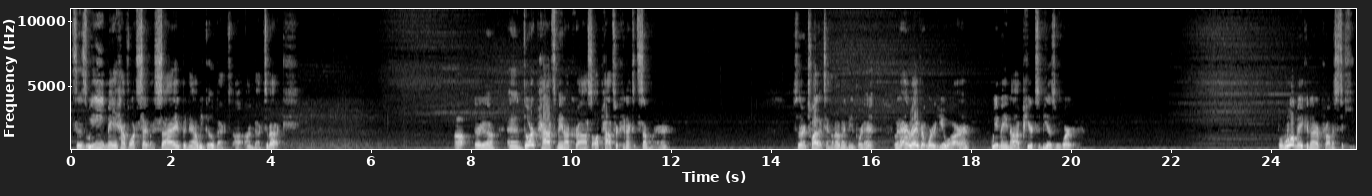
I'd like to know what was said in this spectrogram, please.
It says we may have walked side by side, but now we go back to, uh, on back to back. Oh, There we go. And though our paths may not cross, all paths are connected somewhere. So they're in Twilight Town. That might be important. When I arrive at where you are, we may not appear to be as we were. But we'll make another promise to keep.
